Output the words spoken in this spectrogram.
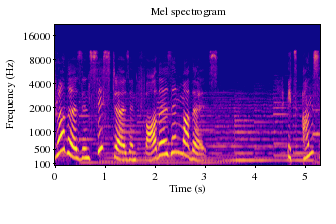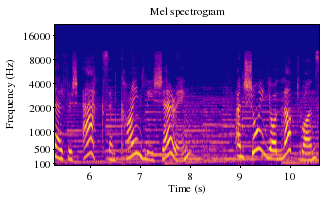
brothers and sisters and fathers and mothers. It's unselfish acts and kindly sharing and showing your loved ones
